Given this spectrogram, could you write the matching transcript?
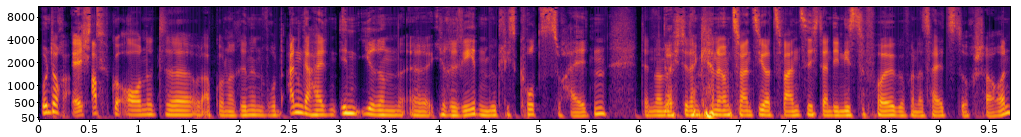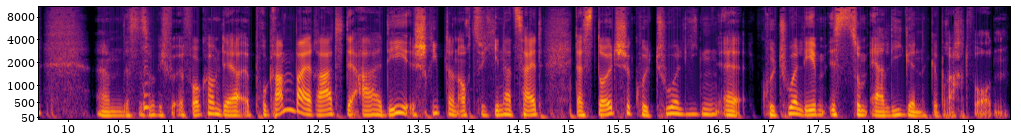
und auch Echt? Abgeordnete oder Abgeordnerinnen wurden angehalten, in ihren äh, ihre Reden möglichst kurz kurz zu halten, denn man möchte dann gerne um 20.20 Uhr dann die nächste Folge von das Heiz durchschauen. Ähm, das ist wirklich vorkommen. Der äh, Programmbeirat der ARD schrieb dann auch zu jener Zeit, das deutsche Kulturliegen, äh, Kulturleben ist zum Erliegen gebracht worden.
